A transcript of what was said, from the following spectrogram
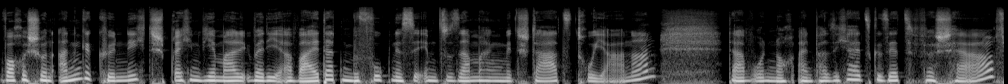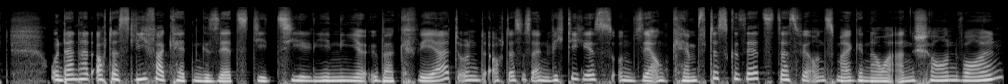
Woche schon angekündigt, sprechen wir mal über die erweiterten Befugnisse im Zusammenhang mit Staatstrojanern. Da wurden noch ein paar Sicherheitsgesetze verschärft. Und dann hat auch das Lieferkettengesetz die Ziellinie überquert. Und auch das ist ein wichtiges und sehr umkämpftes Gesetz, das wir uns mal genauer anschauen wollen.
